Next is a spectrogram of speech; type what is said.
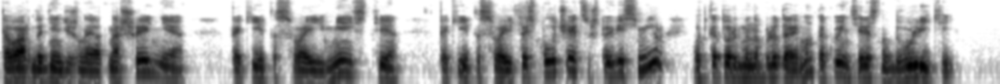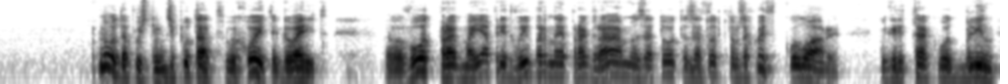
товарно-денежные отношения – какие-то свои мести, какие-то свои. То есть получается, что весь мир, вот который мы наблюдаем, он такой интересно двуликий. Ну, допустим, депутат выходит и говорит, вот про, моя предвыборная программа за то-то, за то-то. Потом заходит в кулуары и говорит, так вот, блин,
